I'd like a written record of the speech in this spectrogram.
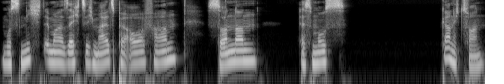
muss nicht immer 60 Miles per Hour fahren, sondern es muss gar nichts fahren.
